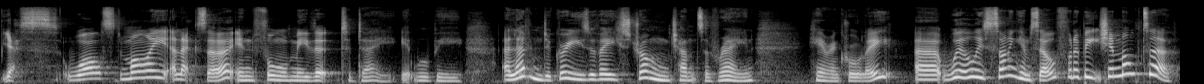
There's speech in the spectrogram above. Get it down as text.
yes, whilst my Alexa informed me that today it will be 11 degrees with a strong chance of rain here in Crawley, uh, Will is sunning himself on a beach in Malta.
